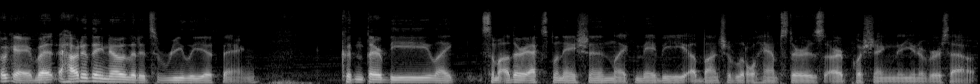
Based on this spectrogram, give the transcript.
Okay, but how do they know that it's really a thing? Couldn't there be like some other explanation, like maybe a bunch of little hamsters are pushing the universe out?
